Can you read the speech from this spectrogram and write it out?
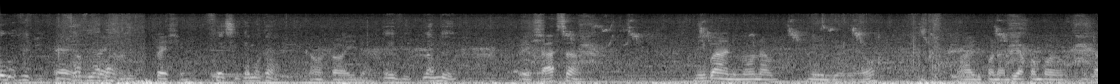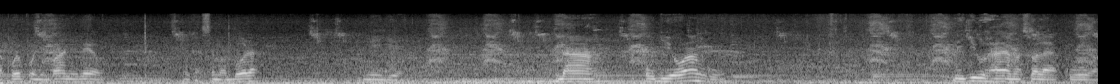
Dogo vipi? Eh, Safi fresh. habari? Fresh Fresh kama kawa. kama kawaida. Hivi labda Eh, Sasa mi bana, nimeona nije leo, aliponiambia kwamba utakuwepo nyumbani leo, nikasema bora nije, na ujio wangu ni juu haya masuala ya kuoa,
